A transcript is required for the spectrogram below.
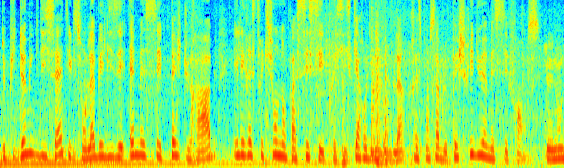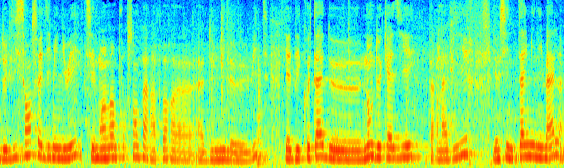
Depuis 2017, ils sont labellisés MSC Pêche Durable et les restrictions n'ont pas cessé, précise Caroline Gomblin, responsable pêcherie du MSC France. Le nombre de licences a diminué, c'est moins 20% par rapport à 2008. Il y a des quotas de nombre de casiers par navire. Il y a aussi une taille minimale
